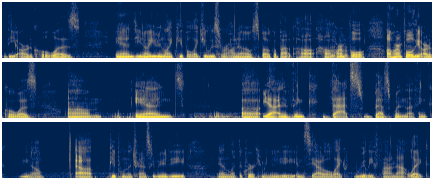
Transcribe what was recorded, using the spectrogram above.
the article was. And you know, even like people like Julie Serano spoke about how, how harmful how harmful the article was. Um, and uh, yeah, and I think that's that's when I think you know uh, people in the trans community and like the queer community in Seattle like really found out like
